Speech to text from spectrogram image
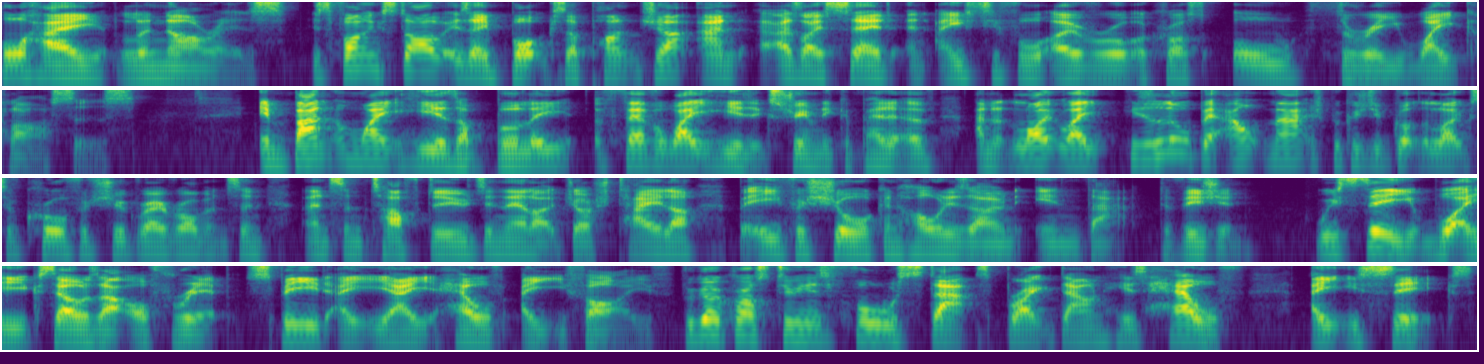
Jorge Linares. His fighting style is a boxer puncher and, as I said, an 84 overall across all three weight classes. In bantamweight, he is a bully. At featherweight, he is extremely competitive. And at lightweight, he's a little bit outmatched because you've got the likes of Crawford, Sugar Ray Robinson, and some tough dudes in there like Josh Taylor. But he for sure can hold his own in that division. We see what he excels at off rip. Speed 88, health 85. If we go across to his full stats breakdown, his health 86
